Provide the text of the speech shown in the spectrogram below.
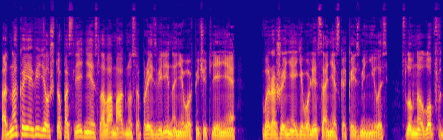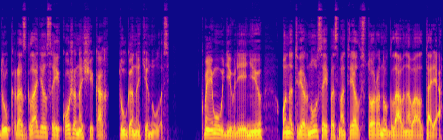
Однако я видел, что последние слова Магнуса произвели на него впечатление. Выражение его лица несколько изменилось, словно лоб вдруг разгладился и кожа на щеках туго натянулась. К моему удивлению, он отвернулся и посмотрел в сторону главного алтаря.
